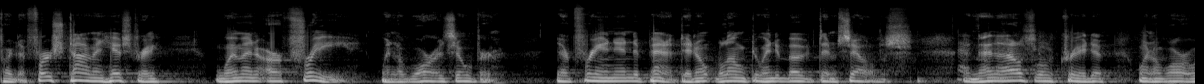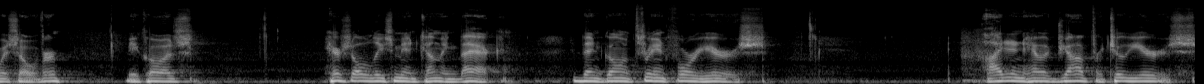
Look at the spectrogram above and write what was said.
For the first time in history, women are free when the war is over. They're free and independent. They don't belong to anybody but themselves. and then that also created when the war was over, because here's all these men coming back. They've been gone three and four years. I didn't have a job for two years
